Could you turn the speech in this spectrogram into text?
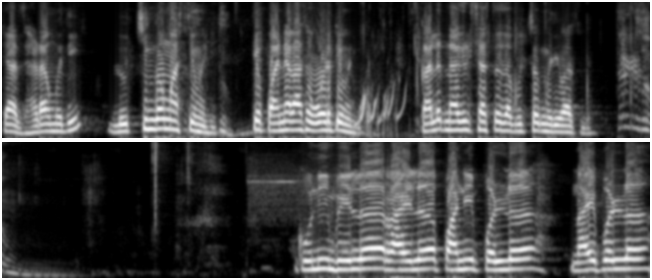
त्या झाडामध्ये लुचिंगम असते म्हणे. ते पाण्याला असं ओढते म्हणे. कालच नागरिक शास्त्राचा पुस्तकमध्ये वाचलं. कोणी मेलं राहिलं पाणी पडलं नाही पडलं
